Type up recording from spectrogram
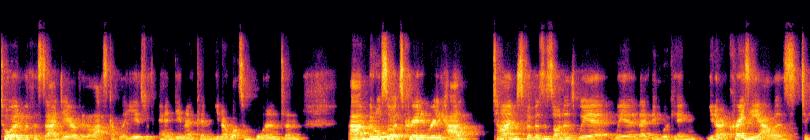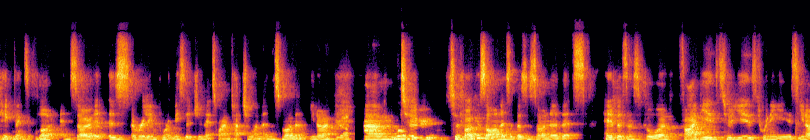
toyed with this idea over the last couple of years with the pandemic and you know what's important and um, but also it's created really hard times for business owners where where they've been working you know crazy hours to keep things mm-hmm. afloat and so it is a really important message and that's why i'm touching on it in this moment you know yeah. um, to to focus on as a business owner that's had a business for five years two years 20 years you know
